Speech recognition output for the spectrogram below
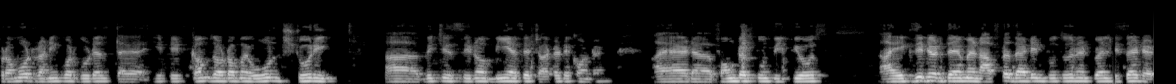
promote running for good health. Uh, it, it comes out of my own story, uh, which is, you know, me as a chartered accountant. I had uh, founded two BPOs. I exited them, and after that, in 2012, decided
